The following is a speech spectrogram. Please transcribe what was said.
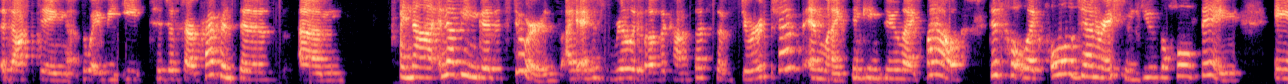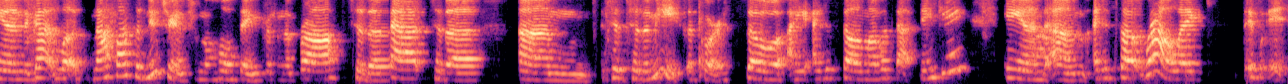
adopting the way we eat to just our preferences um, and not and not being good stewards. I, I, just really love the concepts of stewardship and like thinking through like, wow, this whole like old generations use the whole thing and got lo- not lots of nutrients from the whole thing, from the broth to the fat to the um, to, to the meat, of course. So I, I just fell in love with that thinking, and um, I just thought, wow, like if it,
